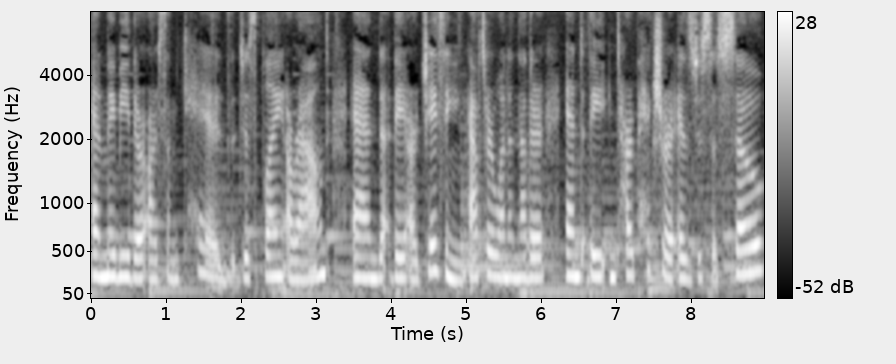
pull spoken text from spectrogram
and maybe there are some kids just playing around and they are chasing after one another, and the entire picture is just so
